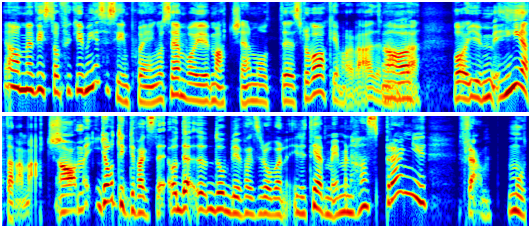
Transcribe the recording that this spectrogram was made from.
Ja men visst, de fick ju med sig sin poäng. Och sen var ju matchen mot eh, Slovakien var det va? Den Ja. andra. Var ju en helt annan match. Ja, men jag tyckte faktiskt, och det- då blev faktiskt Robban irriterad på mig, men han sprang ju fram mot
